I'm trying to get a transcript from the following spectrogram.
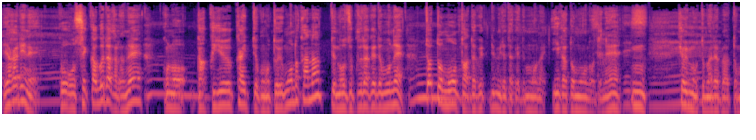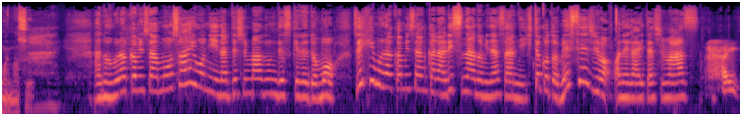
やはりねこうせっかくだからねこの学友会っていうものどういうものかなって覗くだけでもねちょっと思っただけで見るだけでもねいいかと思うのでねうん、興味持ってもらえればと思います。はいあの村上さんもう最後になってしまうんですけれどもぜひ村上さんからリスナーの皆さんに一言メッセージをお願いいたします。はい。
